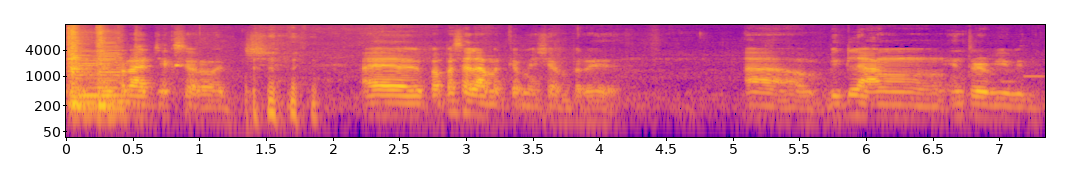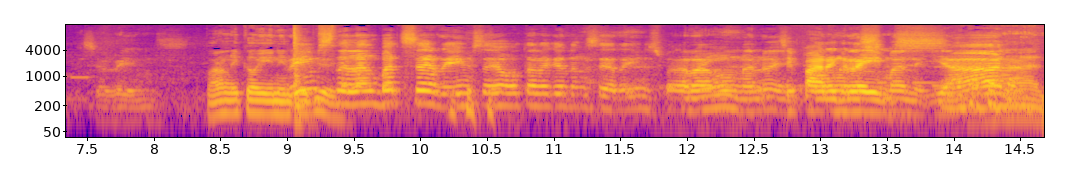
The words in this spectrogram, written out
Yung project sa Rog. Ay, papasalamat kami syempre. Ah, biglang interview with Sir Rames. Parang ikaw yung in-interview Rames eh. na lang, ba't Sir Rames? Ayaw ko talaga ng Sir Rames. Para akong ano eh. Si paring Rames. Eh. Yan. Yan.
